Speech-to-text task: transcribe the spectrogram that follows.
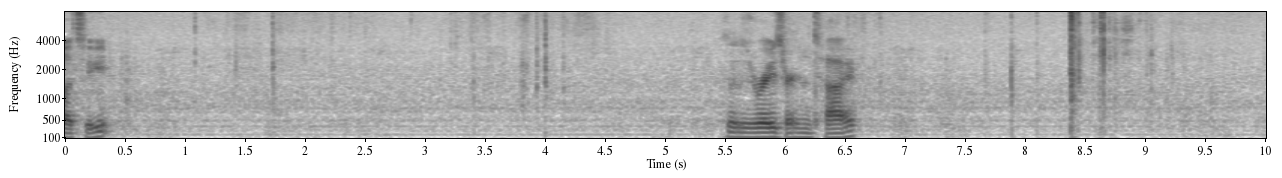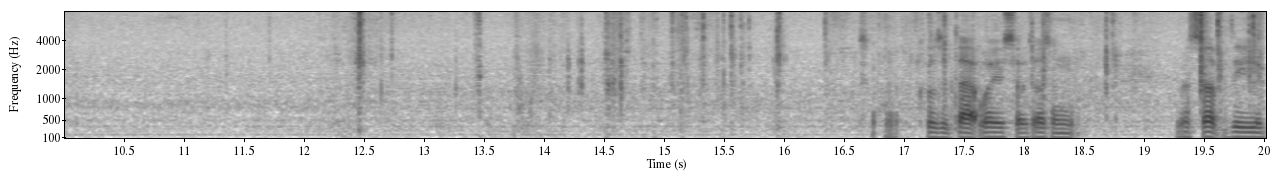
Let's eat. This is Razor and Tie. So close it that way so it doesn't mess up the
